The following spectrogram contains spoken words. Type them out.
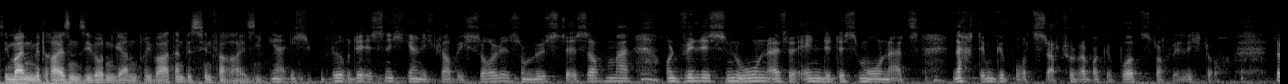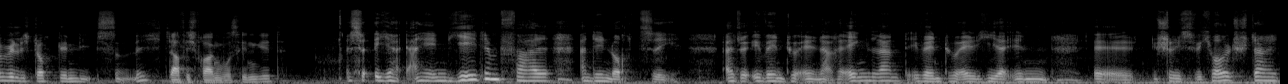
Sie meinen mit Reisen, Sie würden gern privat ein bisschen verreisen? Ja, ich würde es nicht gern. Ich glaube, ich soll es und müsste es auch mal und will es nun, also Ende des Monats, nach dem Geburtstag tun. Aber Geburtstag will ich doch, da will ich doch genießen, nicht? Darf ich fragen, wo es hingeht? Also, ja, in jedem Fall an die Nordsee. Also eventuell nach England, eventuell hier in äh, Schleswig-Holstein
